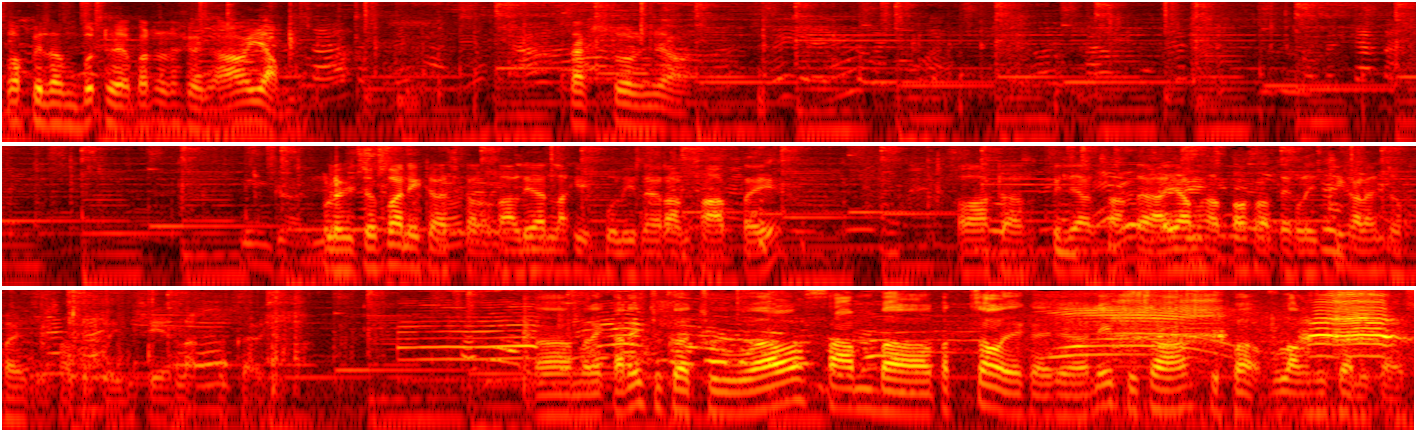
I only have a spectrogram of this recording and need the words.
lebih lembut daripada daging ayam. Teksturnya. Boleh coba nih guys kalau kalian lagi kulineran sate. Kalau ada pilihan sate ayam atau sate kelinci kalian coba itu sate kelinci enak tuh guys. Nah mereka ini juga jual sambal pecel ya guys ya. Ini bisa dibawa pulang juga nih guys.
